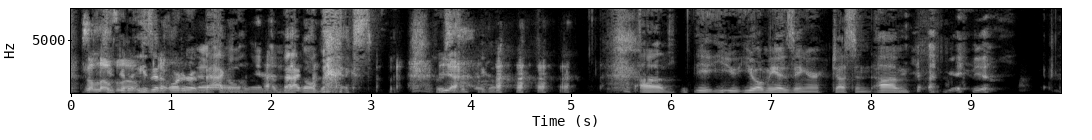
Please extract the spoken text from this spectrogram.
it's a low he's blow. Gonna, he's gonna order a bagel, oh, a bagel next. yeah. Uh, you, you, you owe me a zinger, Justin. Um,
